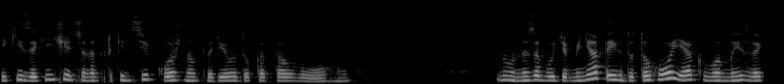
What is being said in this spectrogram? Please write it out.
які закінчуються наприкінці кожного періоду каталогу. Ну, Не забудь обміняти їх до того, як вони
